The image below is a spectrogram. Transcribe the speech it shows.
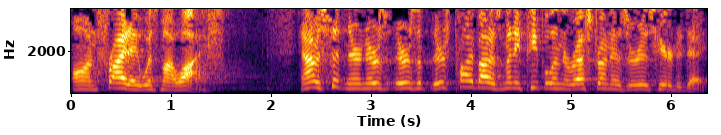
on Friday with my wife. And I was sitting there and there's, there's, a, there's probably about as many people in the restaurant as there is here today.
